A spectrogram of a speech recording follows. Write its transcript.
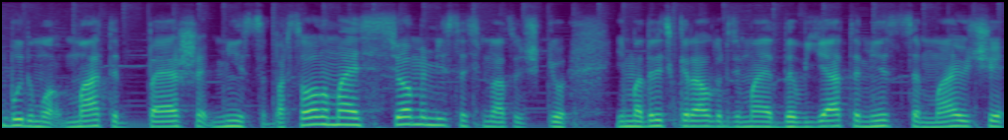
будемо мати перше місце. Барселона має 7 місце, 17 очків. І Мадридський Реал, друзі, має 9 місце, маючи,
